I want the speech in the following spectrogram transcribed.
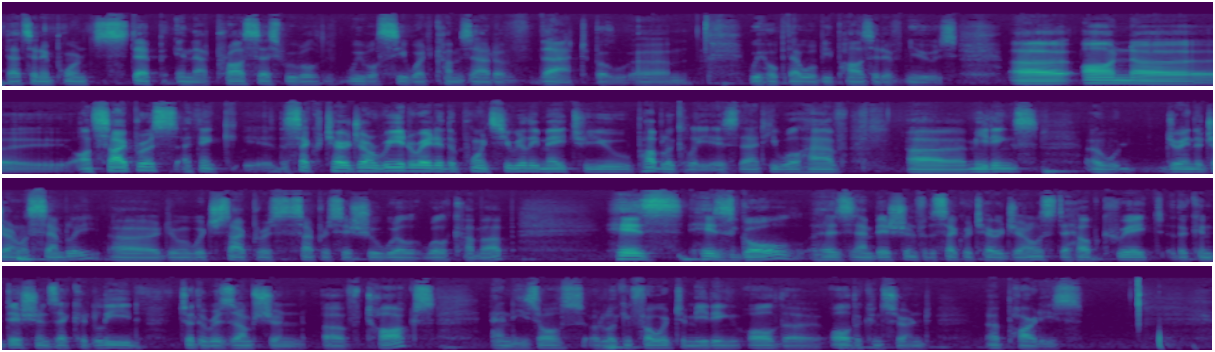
that's an important step in that process. We will we will see what comes out of that, but um, we hope that will be positive news. Uh, on uh, on Cyprus, I think the Secretary General reiterated the points he really made to you publicly: is that he will have uh, meetings. Uh, during the General Assembly, uh, during which Cyprus Cyprus issue will will come up, his his goal, his ambition for the Secretary General is to help create the conditions that could lead to the resumption of talks, and he's also looking forward to meeting all the all the concerned uh, parties.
